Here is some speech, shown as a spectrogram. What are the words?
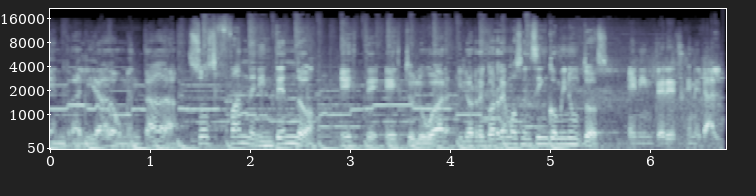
en realidad aumentada? ¿Sos fan de Nintendo? Este es tu lugar y lo recorremos en 5 minutos en Interés General.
